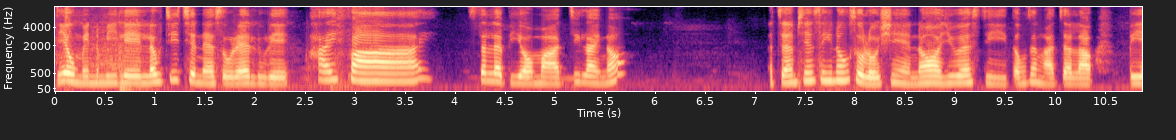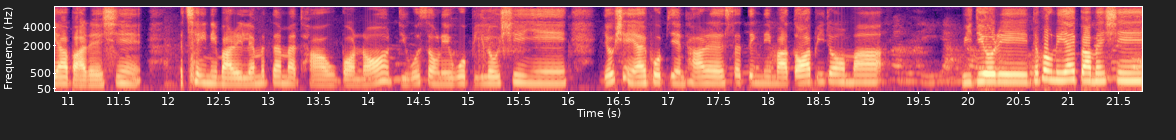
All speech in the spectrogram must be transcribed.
တရုတ်မင်းသမီးလေးလှုပ်ကြည့်ချင်တယ်ဆိုတဲ့လူတွေ high five ဆက်လက်ပြီးတော့မှကြည့်လိုက်နော်အကြံပြင်းစင်းနှုံးဆိုလို့ရှိရင်တော့ USD 35ကျပ်လောက်ပေးရပါတယ်ရှင် အချိန်တွေဘာတွေလည်းမသတ်မှတ်ထားဘူးပေါ့နော်ဒီဝတ်စုံလေးဝတ်ပြီးလို့ရှိရင်ရုပ်ရှင်ရိုက်ဖို့ပြင်ထားတဲ့ setting တွေမှာသွားပြီးတော့မှဗီဒီယိုတွေတစ်ပုံတွေရိုက်ပါမယ်ရှင်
